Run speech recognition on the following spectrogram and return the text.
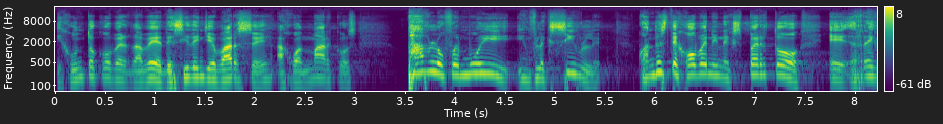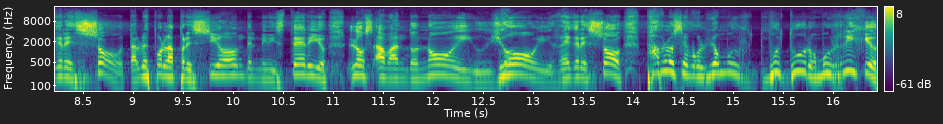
y junto con Bernabé deciden llevarse a Juan Marcos, Pablo fue muy inflexible. Cuando este joven inexperto eh, regresó, tal vez por la presión del ministerio, los abandonó y huyó y regresó, Pablo se volvió muy, muy duro, muy rígido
